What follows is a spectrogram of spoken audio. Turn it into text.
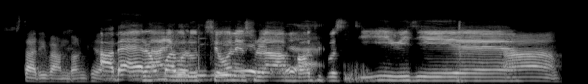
Sta arrivando anche da Ah, beh, noi. era un Una rivoluzione sulla eh. body positivity, Ah,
